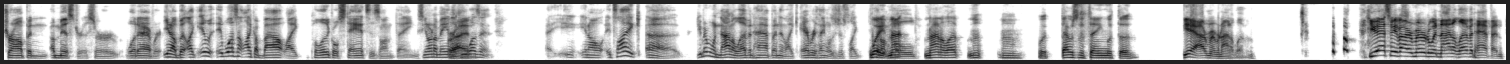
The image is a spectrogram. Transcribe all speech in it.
Trump and a mistress or whatever, you know. But like it, it wasn't like about like political stances on things. You know what I mean? Like he wasn't. uh, You know, it's like uh, do you remember when 9-11 happened and like everything was just like Wait, not- hold? 9 11. No, no, with, that was the thing with the. Yeah, I remember 9 11. You asked me if I remembered when 9 11 happened.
